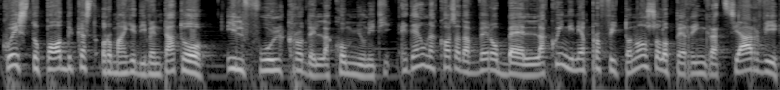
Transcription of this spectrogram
questo podcast ormai è diventato il fulcro della community ed è una cosa davvero bella, quindi ne approfitto non solo per ringraziarvi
